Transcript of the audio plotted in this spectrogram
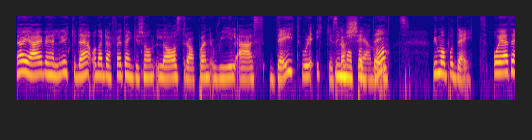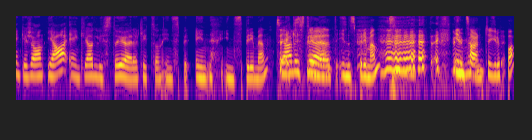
ja, jeg vil heller ikke det. Og det er derfor jeg tenker sånn, la oss dra på en real ass date hvor det ikke skal skje noe. Vi må på date. Og jeg tenker sånn, jeg har egentlig hatt lyst til å gjøre et litt sånn inspir in insperiment. Jeg har lyst til å gjøre et inspiriment et internt i gruppa.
